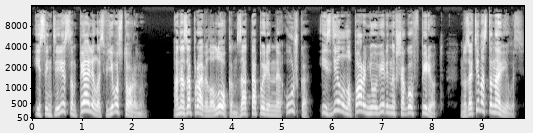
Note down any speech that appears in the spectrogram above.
и с интересом пялилась в его сторону. Она заправила локон за оттопыренное ушко и сделала пару неуверенных шагов вперед, но затем остановилась.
